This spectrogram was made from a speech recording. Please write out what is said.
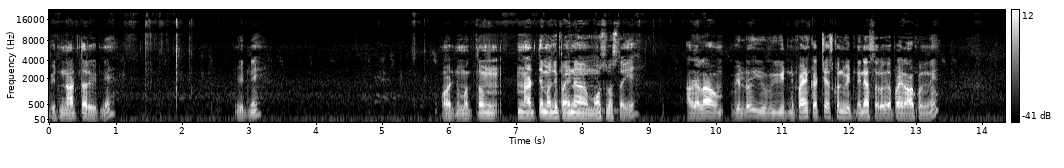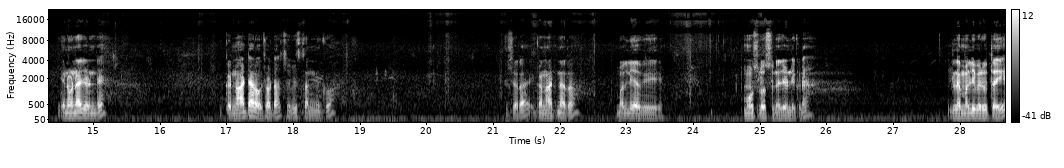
వీటిని నాటుతారు వీటిని. వీటిని వాటిని మొత్తం నాటితే మళ్ళీ పైన మోసలు వస్తాయి. అది ఎలా వీళ్ళు వీటిని పైన కట్ చేసుకొని వీటిని తినేస్తారు పైన ఆకుల్ని. నేను ఉన్నాయి చూడండి. ఇక్కడ నాటారు ఒక చోట చూపిస్తాను మీకు. చూసారా? ఇక్కడ నాటినారు? మళ్ళీ అవి మోసులు వస్తున్నాయి చూడండి ఇక్కడ. ఇలా మళ్ళీ పెరుగుతాయి.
